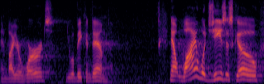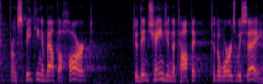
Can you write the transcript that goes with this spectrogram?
and by your words you will be condemned. Now, why would Jesus go from speaking about the heart to then changing the topic to the words we say?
